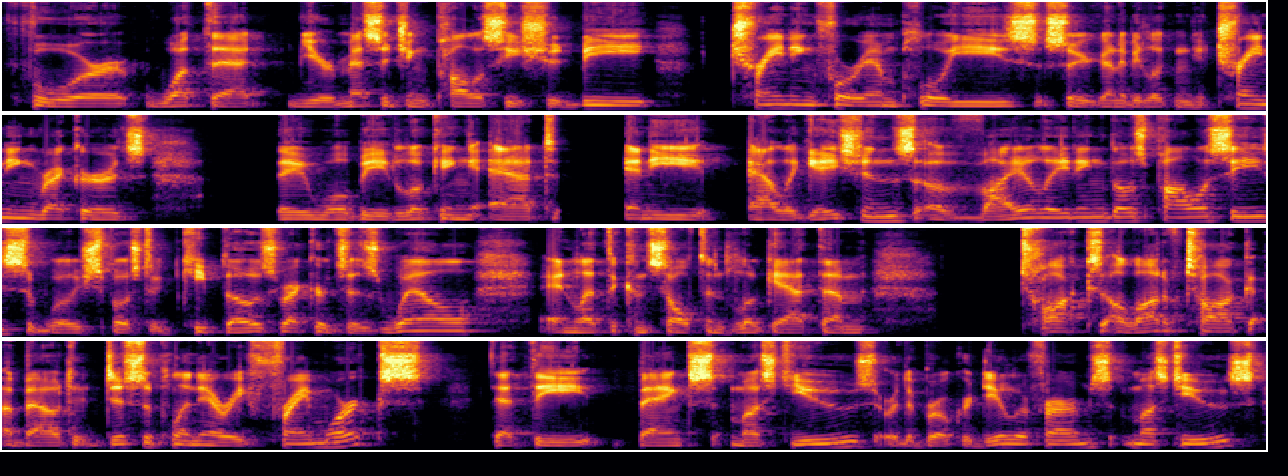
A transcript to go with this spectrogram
for what that your messaging policy should be, training for employees. So you're going to be looking at training records, they will be looking at any allegations of violating those policies. We're supposed to keep those records as well and let the consultant look at them. Talks a lot of talk about disciplinary frameworks that the banks must use or the broker dealer firms must use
